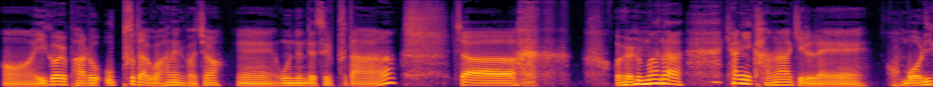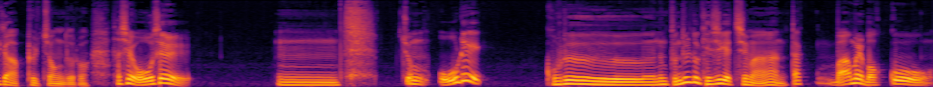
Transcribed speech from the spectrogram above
어, 이걸 바로 우프다고 하는 거죠. 예, 웃는데 슬프다. 자, 얼마나 향이 강하길래, 어, 머리가 아플 정도로. 사실 옷을, 음, 좀 오래 고르는 분들도 계시겠지만, 딱 마음을 먹고,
